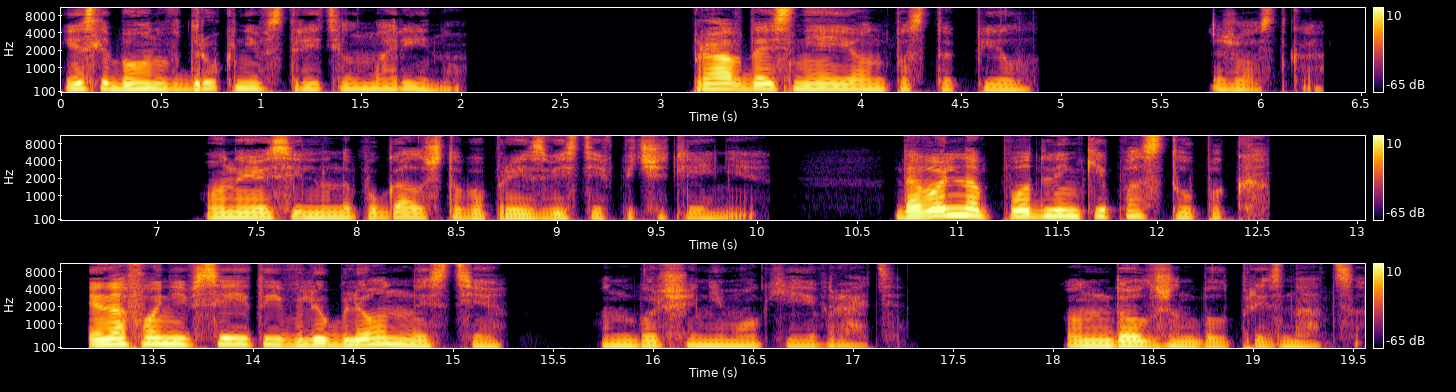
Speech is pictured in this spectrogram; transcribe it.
если бы он вдруг не встретил Марину. Правда, с ней он поступил жестко. Он ее сильно напугал, чтобы произвести впечатление. Довольно подленький поступок. И на фоне всей этой влюбленности он больше не мог ей врать. Он должен был признаться.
